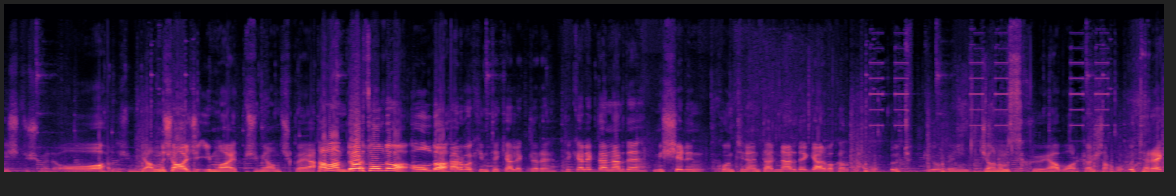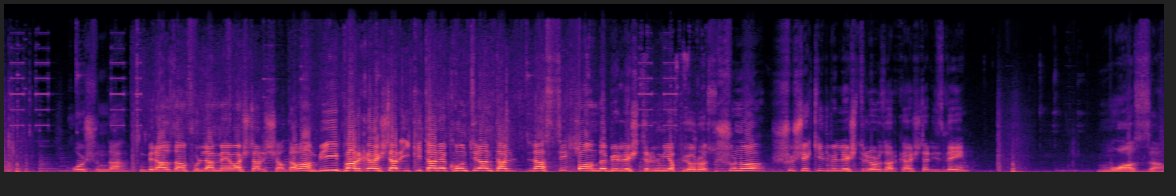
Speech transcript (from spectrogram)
hiç düşmedi. Oo kardeşim yanlış ağacı imha etmişim yanlışlıkla ya. Tamam 4 oldu mu? Oldu. Ver bakayım tekerlekleri. Tekerlekler nerede? Michelin Continental nerede? Gel bakalım. Ya ötüp diyor benim canımı sıkıyor ya bu arkadaşlar bu öterek. Koy şunda. Birazdan fullenmeye başlar inşallah. Tamam bir ip arkadaşlar. iki tane Continental lastik. Şu anda birleştirilimi yapıyoruz. Şunu şu şekil birleştiriyoruz arkadaşlar. izleyin. Muazzam.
